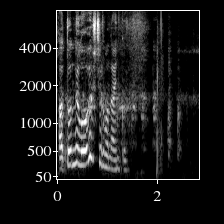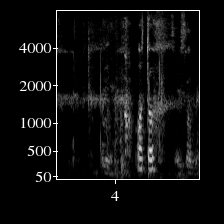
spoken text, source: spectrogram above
А то не ловиш червоненько? Ні, Ото. це слабе.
